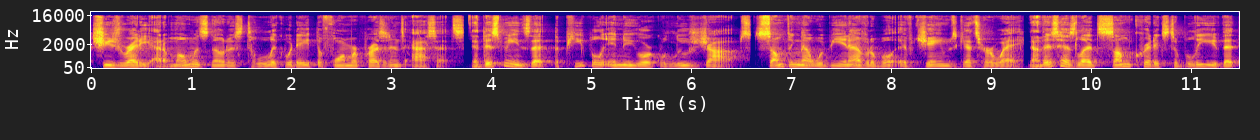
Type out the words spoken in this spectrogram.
she's ready at a moment's notice to liquidate the former president's assets. Now, this means that the people in New York will lose jobs, something that would be inevitable if James gets her way. Now, this has led some critics to believe that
